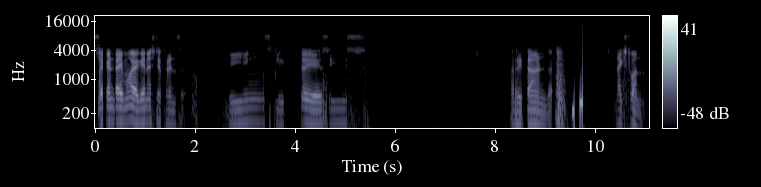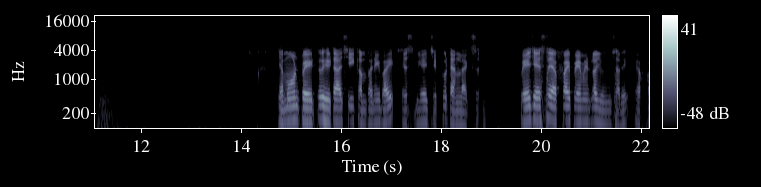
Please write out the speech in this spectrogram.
Second time against difference. Being split ACs returned. Next one. Amount pay to Hitachi company by SBI cheque ten lakhs pay చేస్తే ఎఫ్ పేమెంట్లో చూపించాలి. F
